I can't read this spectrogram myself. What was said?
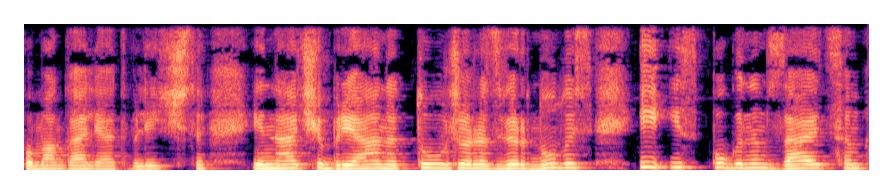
помогали отвлечься, иначе Бриана тут же развернулась и испуганным зайцем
